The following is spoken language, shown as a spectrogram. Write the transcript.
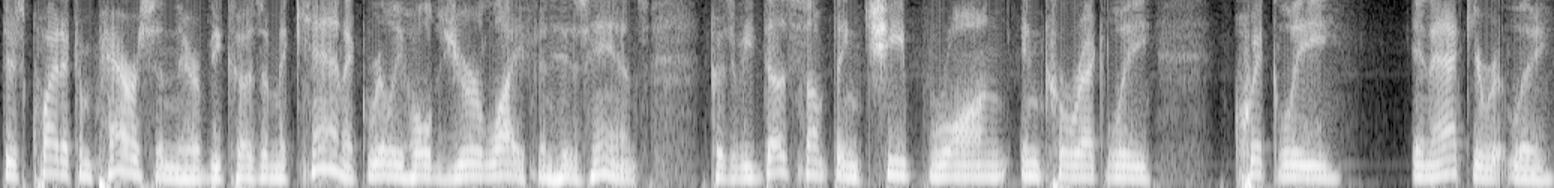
there's quite a comparison there because a mechanic really holds your life in his hands. Because if he does something cheap, wrong, incorrectly, quickly, inaccurately,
